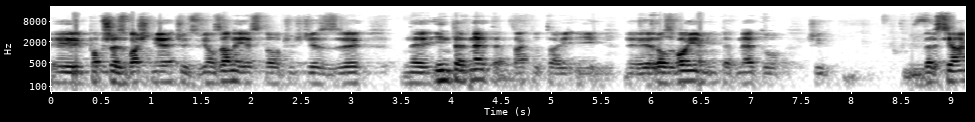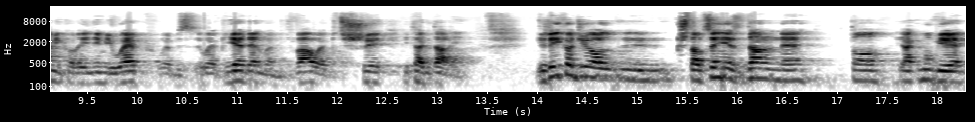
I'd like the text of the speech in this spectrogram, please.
y, poprzez właśnie, czy związane jest to oczywiście z y, internetem, tak, tutaj i y, rozwojem internetu, czyli wersjami kolejnymi web, web, web 1, web 2, web 3 i tak dalej. Jeżeli chodzi o y, kształcenie zdalne, to jak mówię,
